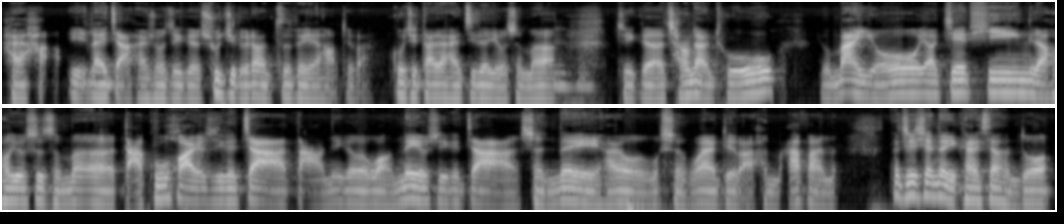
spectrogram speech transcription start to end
还好来讲，还是说这个数据流量资费也好，对吧？过去大家还记得有什么这个长短图有漫游要接听，然后又是什么打固话又是一个价，打那个网内又是一个价，省内还有省外，对吧？很麻烦的。那其实现在你看，像很多。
